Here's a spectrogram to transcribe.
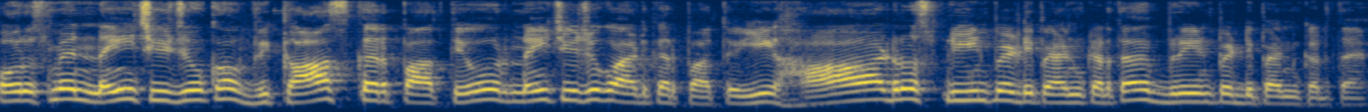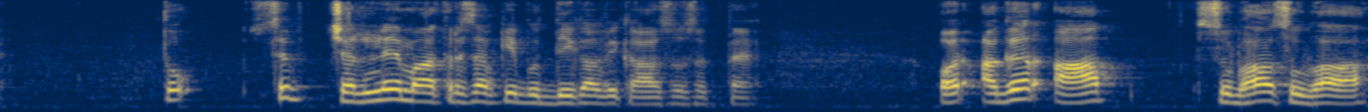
और उसमें नई चीज़ों का विकास कर पाते हो और नई चीज़ों को ऐड कर पाते हो। ये हार्ड और स्प्लीन पे डिपेंड करता है ब्रेन पे डिपेंड करता है। तो सिर्फ़ चलने मात्र से आपकी बुद्धि का विकास हो सकता है। और अगर आप सुबह सुबह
